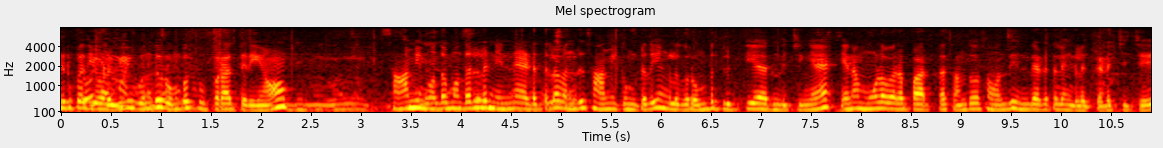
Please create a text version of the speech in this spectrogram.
திருப்பதியோட வியூ வந்து ரொம்ப சூப்பராக தெரியும். சாமி முத முதல்ல நின்ன இடத்துல வந்து சாமி கும்பிட்டது எங்களுக்கு ரொம்ப திருப்தியாக இருந்துச்சுங்க. ஏன்னா மூலவரை பார்த்த சந்தோஷம் வந்து இந்த இடத்துல எங்களுக்கு கிடச்சிச்சு.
